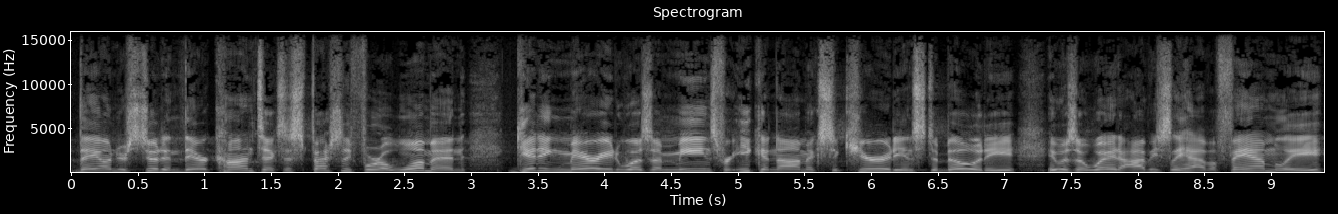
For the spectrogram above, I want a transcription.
they understood in their context, especially for a woman, getting married was a means for economic security and stability. It was a way to obviously have a family,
